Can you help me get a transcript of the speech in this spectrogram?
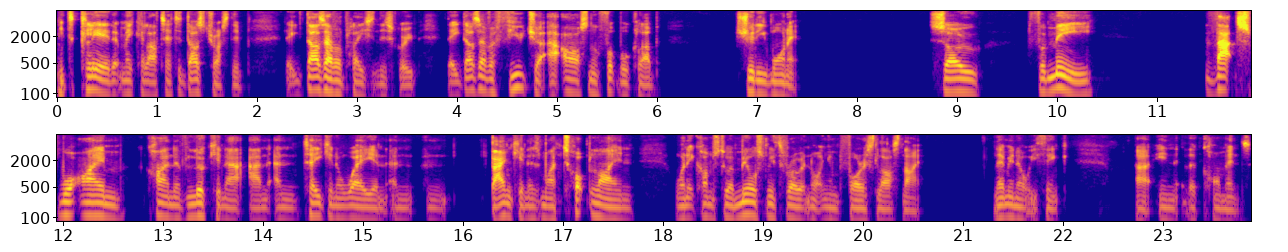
it's clear that Mikel Arteta does trust him, that he does have a place in this group, that he does have a future at Arsenal Football Club, should he want it. So for me, that's what I'm kind of looking at and and taking away and and and banking as my top line when it comes to a Emile Smith Rowe at Nottingham Forest last night. Let me know what you think uh, in the comments.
